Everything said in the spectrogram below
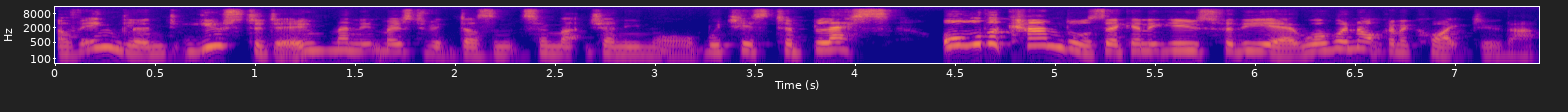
of England used to do, and most of it doesn't so much anymore, which is to bless all the candles they're going to use for the year. Well, we're not going to quite do that.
